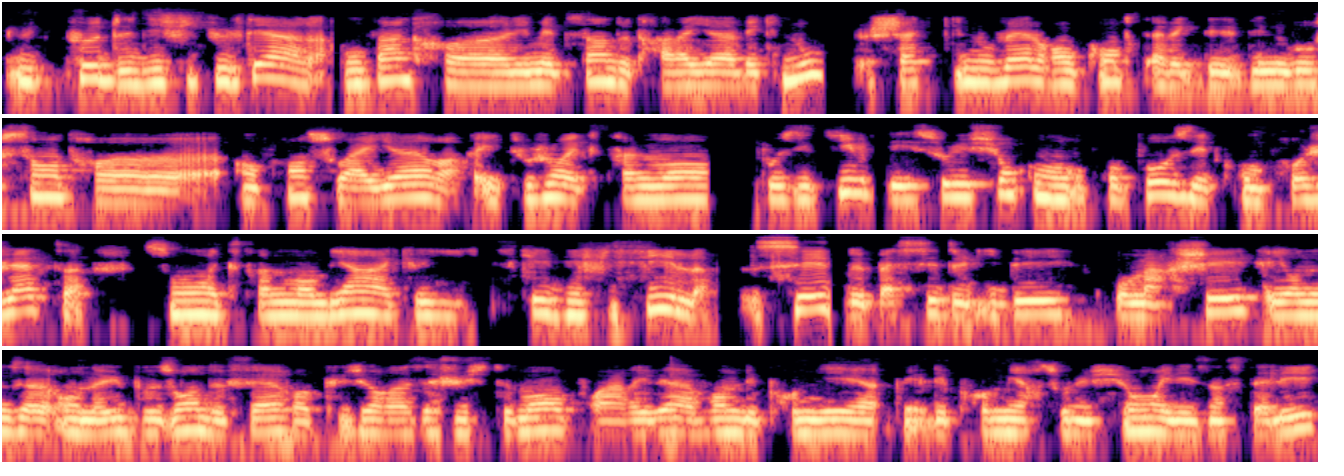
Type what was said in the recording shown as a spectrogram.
eu peu de difficultés à convaincre les médecins de travailler avec nous. Chaque nouvelle rencontre avec des, des nouveaux centres en France ou ailleurs est toujours extrêmement positives. Les solutions qu'on propose et qu'on projette sont extrêmement bien accueillies. Ce qui est difficile, c'est de passer de l'idée au marché et on, a, eu besoin de faire plusieurs ajustements pour arriver à vendre les premières solutions et les installer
